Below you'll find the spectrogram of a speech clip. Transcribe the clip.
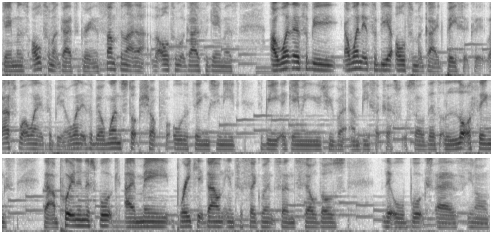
Gamer's Ultimate Guide to Greatness, something like that. The Ultimate Guide for Gamers. I want it to be, I want it to be an ultimate guide, basically. That's what I want it to be. I want it to be a one-stop shop for all the things you need to be a gaming YouTuber and be successful. So there's a lot of things that I'm putting in this book. I may break it down into segments and sell those little books as, you know,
